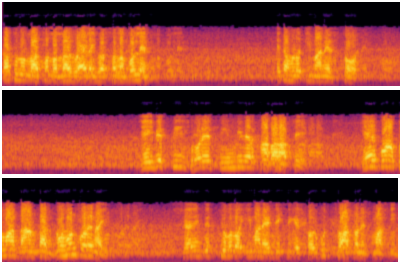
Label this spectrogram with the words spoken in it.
রাসুল্লাহ সাল্লু আলহাম বললেন, এটা হলো ইমানের স্তর। যেই ব্যক্তির ঘরে তিন দিনের খাবার আছে এরপর তোমার দান দানটা গ্রহণ করে নাই। সেই ব্যক্তি হলো ইমানের দিক থেকে সর্বোচ্চ আসনে সমাসীন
